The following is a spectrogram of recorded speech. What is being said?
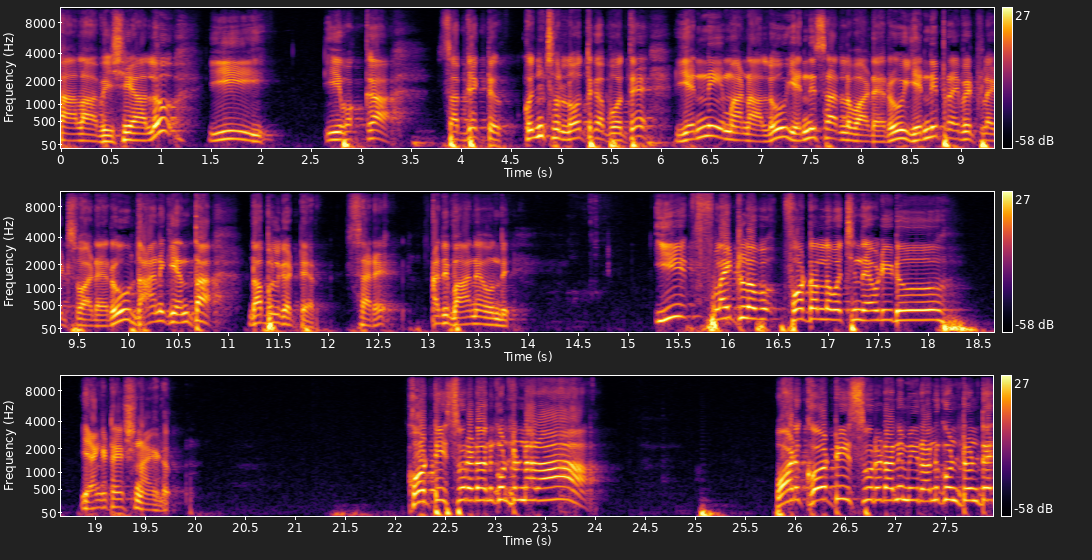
చాలా విషయాలు ఈ ఈ ఒక్క సబ్జెక్టు కొంచెం లోతుగా పోతే ఎన్ని విమానాలు ఎన్నిసార్లు వాడారు ఎన్ని ప్రైవేట్ ఫ్లైట్స్ వాడారు దానికి ఎంత డబ్బులు కట్టారు. సరే అది బాగానే ఉంది. ఈ ఫ్లైట్లో ఫోటోల్లో వచ్చింది ఎవడీడు వెంకటేష్ నాయుడు. కోటీశ్వరుడు అనుకుంటున్నారా? వాడు కోటీశ్వరుడు అని మీరు అనుకుంటుంటే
